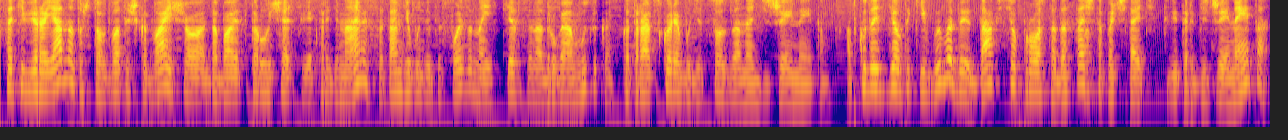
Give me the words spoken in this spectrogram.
Кстати, вероятно, то, что в 2.2 еще добавят вторую часть Electrodynamics, там, где будет использована, естественно, другая музыка, которая вскоре будет создана DJ Нейтом. Откуда я сделал такие выводы? Да, все просто. Достаточно почитать твиттер DJ Нейта.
